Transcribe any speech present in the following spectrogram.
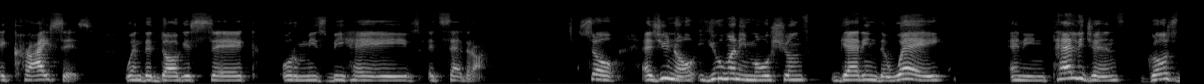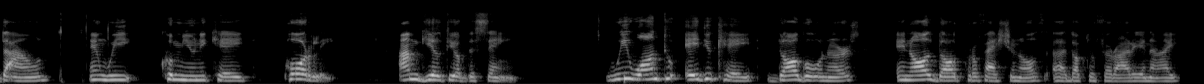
a crisis, when the dog is sick or misbehaves, etc. So, as you know, human emotions get in the way and intelligence goes down and we communicate poorly. I'm guilty of the same. We want to educate dog owners and all dog professionals, uh, Dr. Ferrari and I,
